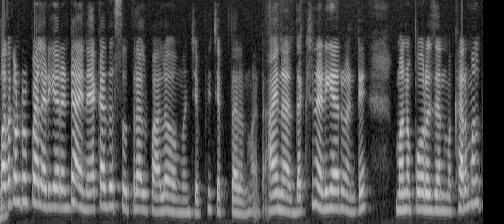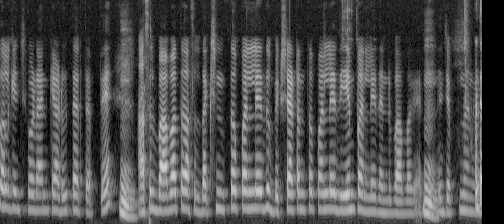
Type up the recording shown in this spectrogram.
పదకొండు రూపాయలు అడిగారంటే ఆయన ఏకాదశి సూత్రాలు ఫాలో అవ్వమని చెప్పి చెప్తారనమాట ఆయన దక్షిణ అడిగారు అంటే మన పూర్వజన్మ కర్మలు తొలగించుకోవడానికి అడుగుతారు తప్పితే. అసలు బాబాతో అసలు దక్షిణతో పని లేదు భిక్షాటంతో పని లేదు ఏం పని లేదండి బాబా గారు. నేను చెప్తున్నాను అంటే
